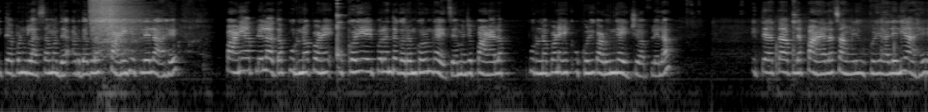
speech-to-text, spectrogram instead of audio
इथे आपण ग्लासामध्ये अर्धा ग्लास पाणी घेतलेलं आहे. पाणी आपल्याला आता पूर्णपणे उकळी येईपर्यंत गरम करून घ्यायचं आहे म्हणजे पाण्याला पूर्णपणे एक उकळी काढून घ्यायची आपल्याला. इथे आता आपल्या पाण्याला चांगली उकळी आलेली आहे.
